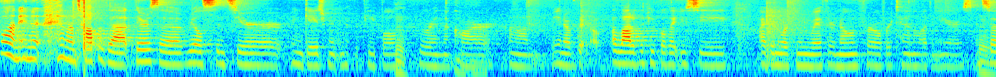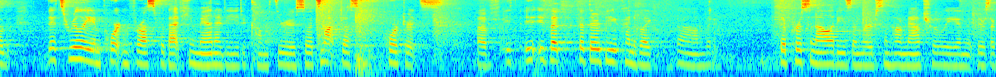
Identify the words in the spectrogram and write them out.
Well, and, and, and on top of that, there's a real sincere engagement with the people Mm. who are in the car. Um, you know, the, a lot of the people that you see I've been working with are known for over 10, 11 years. And Mm. so it's really important for us for that humanity to come through. So it's not just portraits of, it, it, it, that, that there'd be a kind of like, um, that their personalities emerge somehow naturally and that there's a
